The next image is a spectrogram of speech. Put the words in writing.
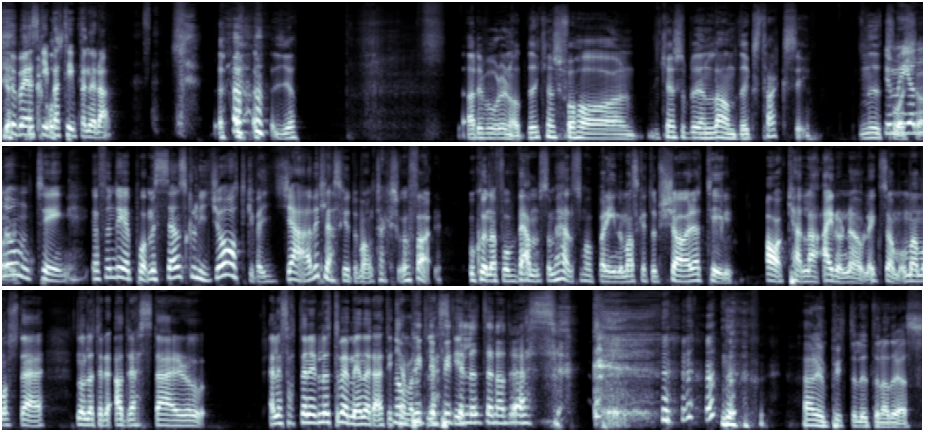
Då börjar skippa tippen idag. Jätte- Ja det vore något. Vi kanske får ha, det kanske blir en Landvikstaxi. Ni Jo, men jag, kör. någonting. jag funderar på, men sen skulle jag tycka det var jävligt läskigt att vara en taxichaufför och kunna få vem som helst som hoppar in och man ska typ köra till Akalla, I don't know. Liksom. Och man måste, någon liten adress där. Och, eller fattar ni lite vad jag menar där? Att det kan Någon vara lite läskigt. pytteliten adress. Här är en pytteliten adress.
